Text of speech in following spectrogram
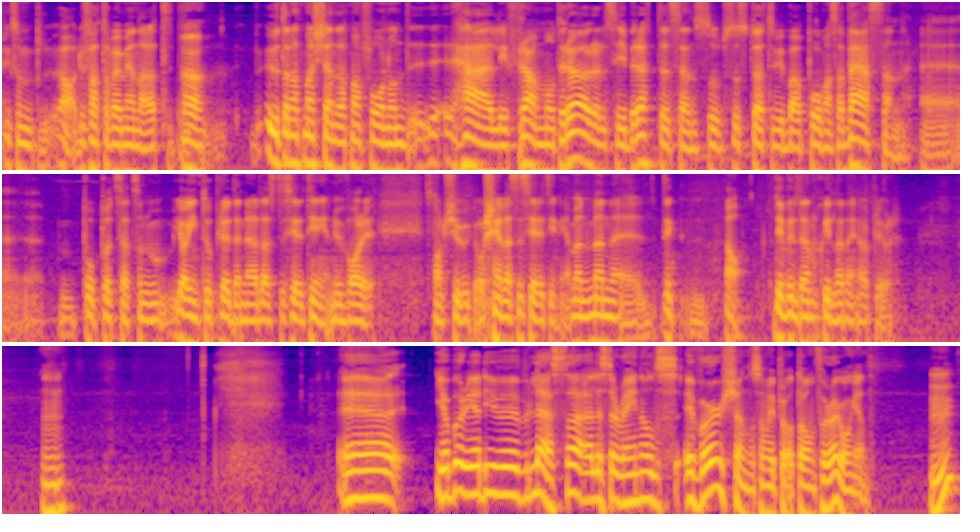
liksom, ja, du fattar vad jag menar. Att, ja. Utan att man känner att man får någon härlig framåtrörelse i berättelsen så, så stöter vi bara på massa väsen. Eh, på, på ett sätt som jag inte upplevde när jag läste serietidningen. Nu var det snart 20 år sedan jag läste serietidningen. Men, men eh, det, ja, det är väl den skillnaden jag upplever. Mm. Eh, jag började ju läsa Alistair Reynolds Eversion som vi pratade om förra gången. Mm.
